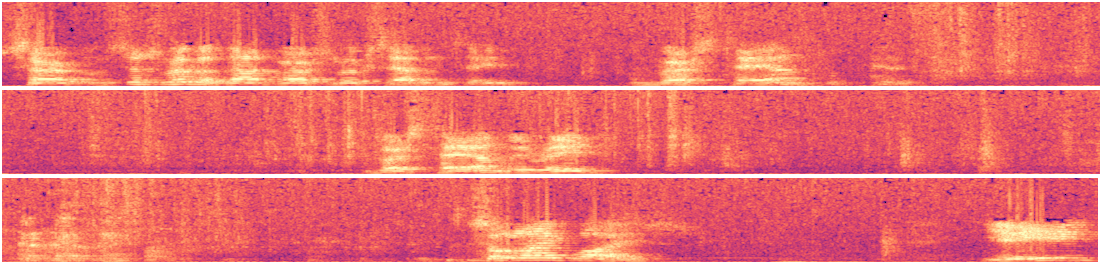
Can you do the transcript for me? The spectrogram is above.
servants. Just look at that verse, Luke 17, and verse 10. Verse 10, we read, So likewise, Ye,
